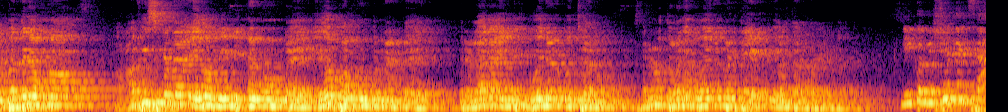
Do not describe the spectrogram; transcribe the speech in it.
ఇబ్బందిగా ఉన్నావు? ఆఫీస్ కదా ఏదో మీటింగ్ అంటూ ఉంటాయి ఏదో పనులు ఉంటున్నాయి మరి ఎలాగా ఇంటికి భోజనానికి వచ్చాను సరే నువ్వు త్వరగా భోజనం పెడితే ఇంటికి వెళ్తాను కరెక్ట్గా నీకు విషయం తెలుసా?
